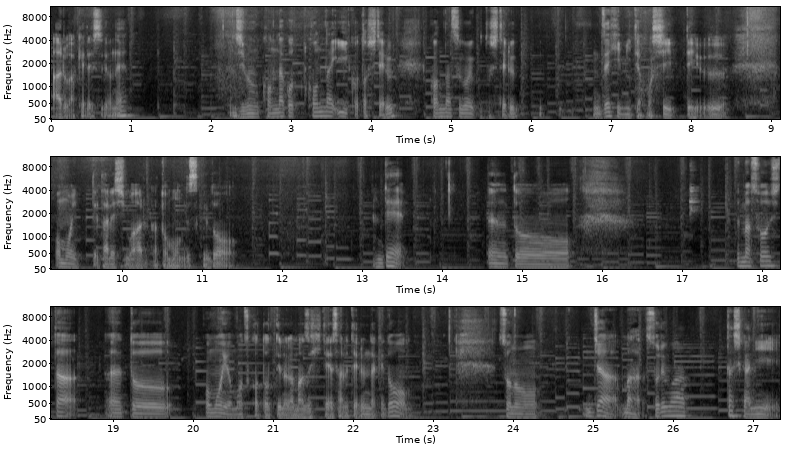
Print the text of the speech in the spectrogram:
あるわけですよね。自分こんなここんないいことしてる？こんなすごいことしてる？ぜひ見てほしいっていう思いって誰しもあるかと思うんですけど。でうんとまあそうしたえっと思いを持つことっていうのがまず否定されてるんだけどそのじゃあまあそれは確かに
